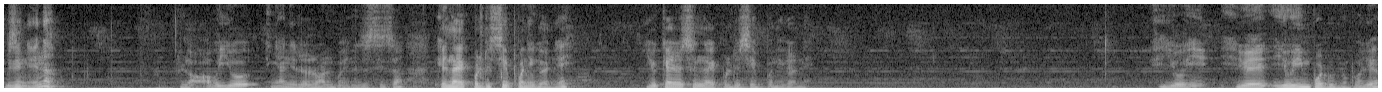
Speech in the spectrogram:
बुझ्यो नि होइन? ल अब यो यहाँनिर रन भएन जस्तै छ। यसलाई एकपल्ट सेभ पनि गर्ने। यो क्यारोसिललाई एकपल्ट सेभ पनि गर्ने। यो यो यो इम्पोर्ट हुनु पऱ्यो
